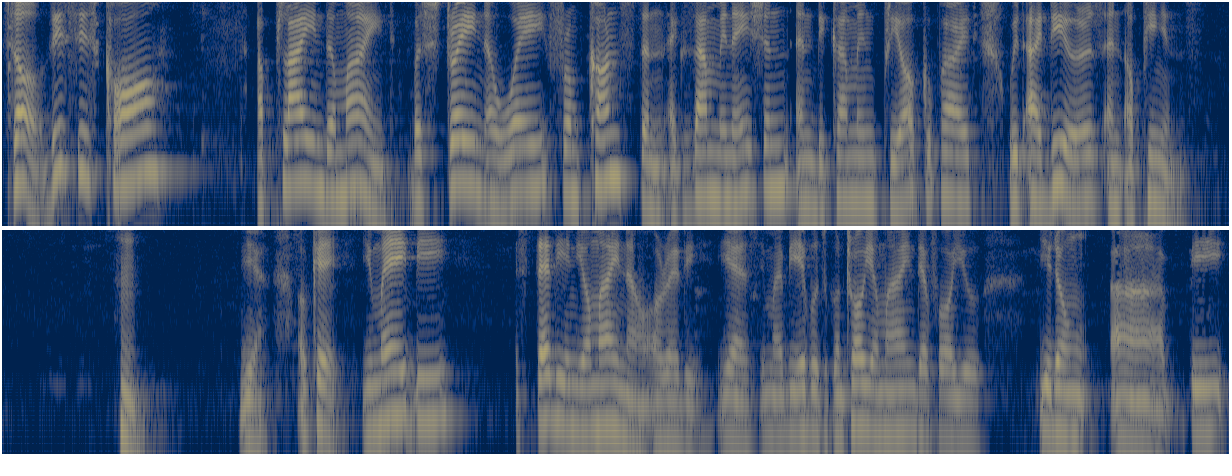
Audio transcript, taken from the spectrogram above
So this is called applying the mind, but straying away from constant examination and becoming preoccupied with ideas and opinions. Hmm. Yeah. Okay. You may be steady in your mind now already. Yes, you might be able to control your mind. Therefore, you you don't uh, be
